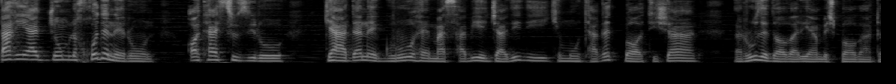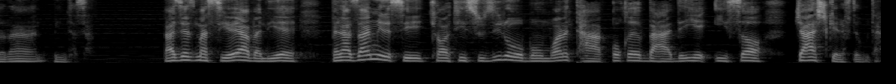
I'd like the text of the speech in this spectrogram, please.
بقیه از جمله خود نرون آتش سوزی رو گردن گروه مذهبی جدیدی که معتقد به آتیشن و روز داوری هم بهش باور دارن میندازن. بعضی از مسیحای اولیه به نظر می رسید که آتیش سوزی رو به عنوان تحقق وعده عیسی جشن گرفته بودن.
